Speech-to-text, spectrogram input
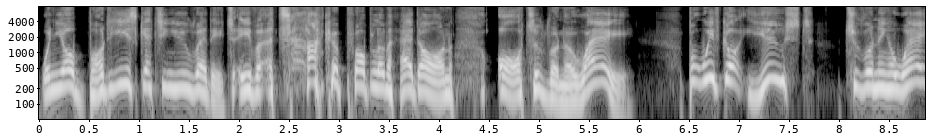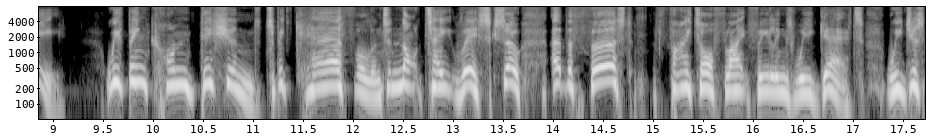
when your body is getting you ready to either attack a problem head on or to run away. But we've got used to running away. We've been conditioned to be careful and to not take risks. So, at the first fight or flight feelings we get, we just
